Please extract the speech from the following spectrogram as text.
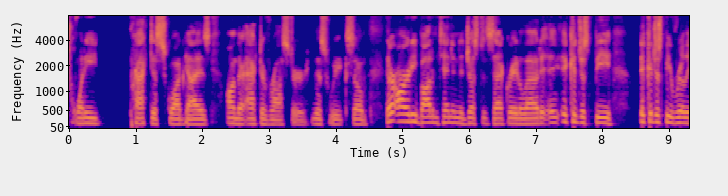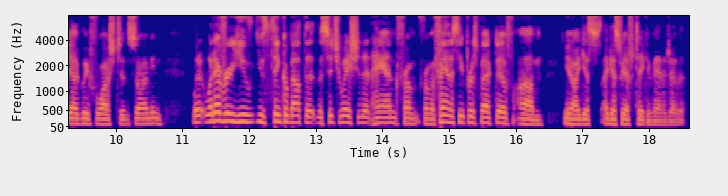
20 practice squad guys on their active roster this week. So they're already bottom 10 in adjusted sack rate allowed. It, it could just be, it could just be really ugly for Washington. So, I mean, whatever you, you think about the, the situation at hand from, from a fantasy perspective, um, you know, I guess, I guess we have to take advantage of it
